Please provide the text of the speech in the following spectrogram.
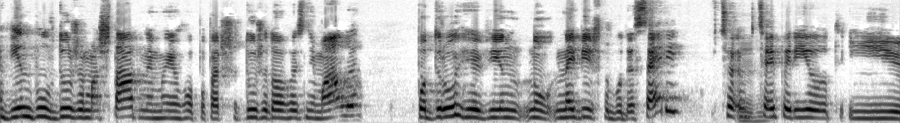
він був дуже масштабний. Ми його, по-перше, дуже довго знімали. По-друге, він ну, найбільше буде серій в, це, в цей період, і,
